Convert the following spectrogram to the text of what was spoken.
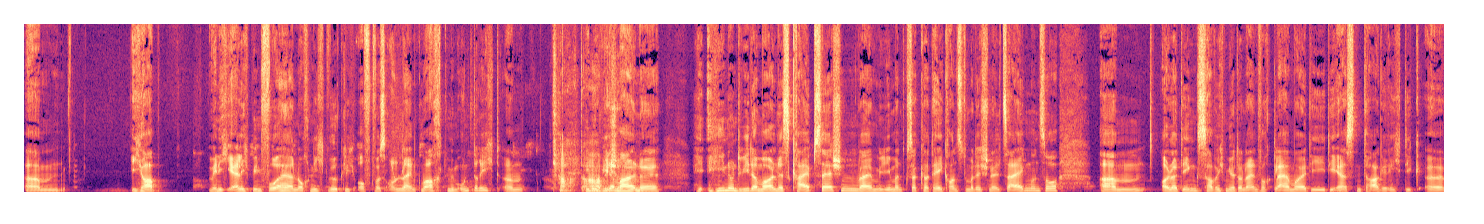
Ähm, ich habe, wenn ich ehrlich bin, vorher noch nicht wirklich oft was online gemacht mit dem Unterricht. Ähm, ja, da hin und wieder mal eine hin und wieder mal eine Skype-Session, weil jemand gesagt hat, hey, kannst du mir das schnell zeigen und so. Ähm, allerdings habe ich mir dann einfach gleich mal die, die ersten Tage richtig, äh,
